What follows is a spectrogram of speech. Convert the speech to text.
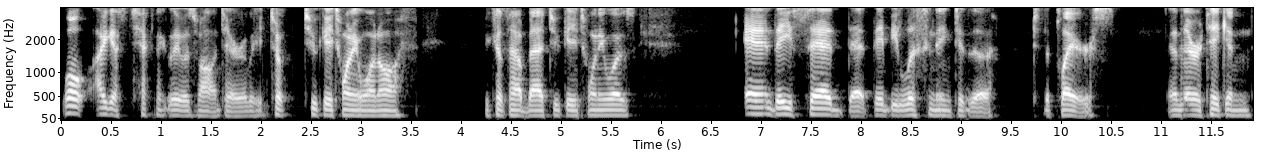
well, I guess technically it was voluntarily, took 2K21 off because of how bad 2K20 was. And they said that they'd be listening to the to the players. And they were taking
